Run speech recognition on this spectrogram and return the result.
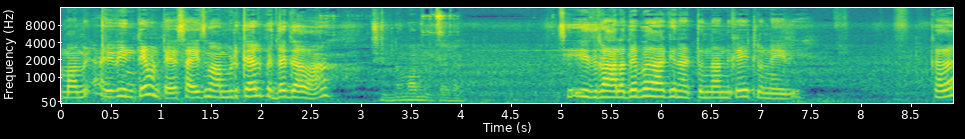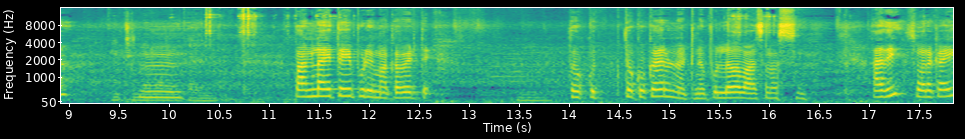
మామిడి ఇవి ఇంతే ఉంటాయి? సైజు మామిడికాయలు పెద్దగా కావా? చిన్న మామిడికాయలు. ఇది రాళ్ళ దెబ్బ తాకినట్టుంది. అందుకే ఇట్లున్నాయి ఇవి. కదా? పండ్లు అయితే ఇప్పుడు ఈ మక్క పెడితే తొక్కు తొక్కుకాయలు ఉన్నట్టున్నాయి పుల్ల వాసన వస్తుంది. అది సొరకాయ?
